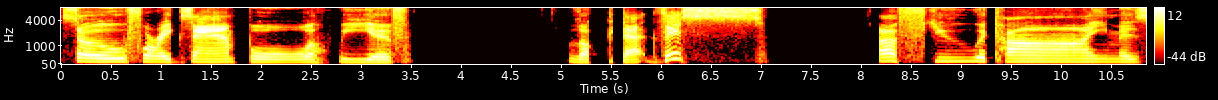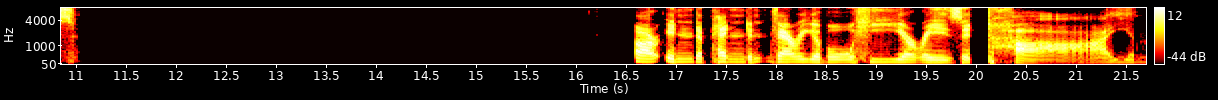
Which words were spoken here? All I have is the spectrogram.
So for example, we have looked at this a few times. Our independent variable here is a time.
